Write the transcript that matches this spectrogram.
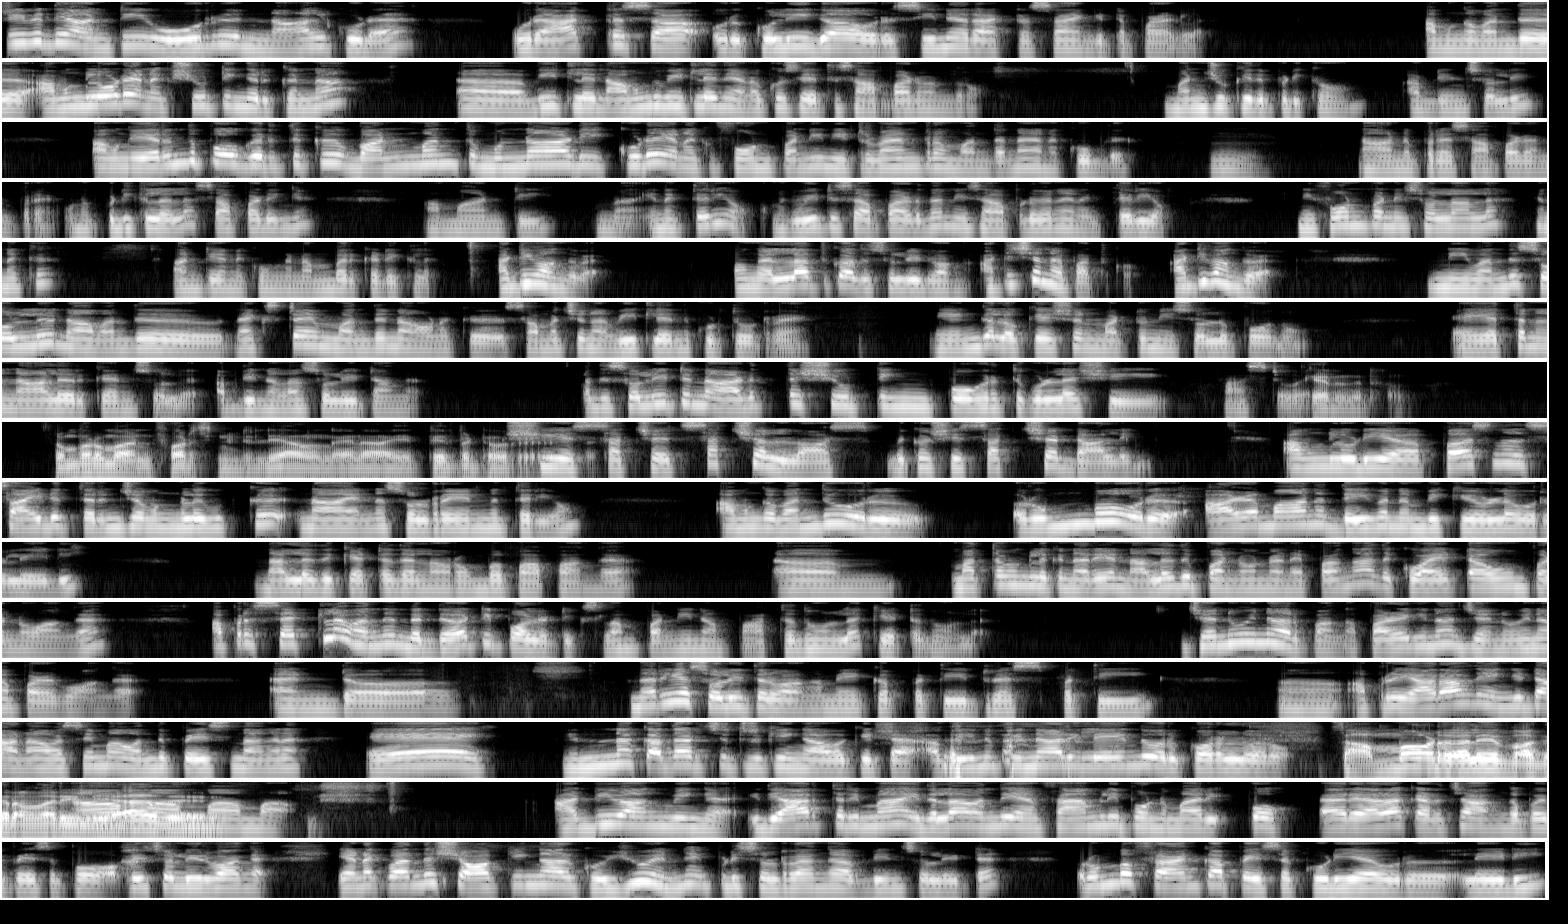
Srividya aunty ஒரு நாள் கூட ஒரு ஆக்ட்ரஸா, ஒரு கொலீகா, ஒரு சீனியர் ஆக்ட்ரஸா என்கிட்ட பழகல. அவங்க வந்து அவங்களோட எனக்கு ஷூட்டிங் இருக்குன்னா, அ வீட்லேருந்து அவங்க வீட்லேருந்து எனக்கும் சேர்த்து சாப்பாடு வந்துரும். "மஞ்சுக்கு இது பிடிக்கும்" அப்படின்னு சொல்லி, அவங்க இறந்து போகறதுக்கு 1 மந்த் முன்னாடி கூட எனக்கு ஃபோன் பண்ணி, "நீ ட்ரிவாண்ட்ரம் வந்தன்னா என்ன கூப்பிடு. ம். நான் அனுப்புறேன், சாப்பாடு அனுப்புறேன். உனக்கு பிடிக்கலல்ல சாப்பாடு இங்க?" "ஆமா ஆண்டி." "நான் எனக்கு தெரியும். உனக்கு வீட்டு சாப்பாடு தான் நீ சாப்பிடுவேன்னு எனக்கு தெரியும். நீ ஃபோன் பண்ணி சொல்லலாம்ல எனக்கு?" "ஆண்டி எனக்கு உங்கள் நம்பர் கிடைக்கல." அடி வாங்குவ. அவங்க எல்லாத்துக்கும் அதை சொல்லிடுவாங்க. அடிச்சனை பார்த்துக்கோ. அடி வாங்குவ. நீ வந்து சொல்லு, நான் வந்து நெக்ஸ்ட் டைம் வந்து நான் உனக்கு சமைச்சு நான் வீட்லேருந்து கொடுத்து விட்றேன் நீ எங்கே லொக்கேஷன் மட்டும் நீ சொல்லு போதும். எத்தனை நாள் இருக்கேன்னு சொல்லு." அப்படின்னெல்லாம் சொல்லிட்டாங்க. அது சொல்லிட்டு நான் அடுத்த ஷூட்டிங் போகறதுக்குள்ள ஷீ பாஸ்ட் ரொம்ப ரொம்ப அன்பார்ச்சுனேட் இல்லையா? அவங்க ஏன்னா எப்பேர்ப்பட்ட ஒரு she is such a such a loss because she is such a darling. அவங்களுடைய பெர்சனல் சைடு தெரிஞ்சவங்களுக்கு நான் என்ன சொல்றேன்னு தெரியும். அவங்க வந்து ஒரு ரொம்ப ஒரு ஆழமான தெய்வ நம்பிக்கையுள்ள ஒரு லேடி. நல்லது, கெட்டதெல்லாம் ரொம்ப பார்ப்பாங்க. அம் மத்தவங்களுக்கு நெறைய நல்லது பண்ணணும்னு நெனைப்பாங்க. அது குவைட்டாவும் பண்ணுவாங்க. அப்புறம் செட்ல வந்து இந்த டர்ட்டி பாலிடிக்ஸ்லாம் பண்ணி நான் பார்த்ததும் இல்ல, கேட்டதும் இல்ல. ஜெனுயினா இருப்பாங்க. பழகினா ஜெனுயினா பழகுவாங்க. அண்ட் நெறைய சொல்லி தருவாங்க. மேக்கப் பத்தி, ட்ரெஸ் பத்தி. அ அப்புறம் யாராவது என்கிட்ட அனாவசியமா வந்து பேசுனாங்கன்னா, "ஏய்! என்ன கதை அடிச்சிட்டு இருக்கீங்க அவகிட்ட?" அப்படின்னு பின்னாடிலேருந்து ஒரு குரல் வரும். அம்மாவோட வேலைய பார்க்குற மாரி இல்லையா? ஆமா, ஆமா. அடி வாங்குவீங்க. "இது யார் தெரியுமா? இதெல்லாம் வந்து என் ஃபேமிலி பொண்ணு மாதிரி போ! வேற யாரா கிடைச்சா அங்க போய் பேசு போ" அப்படின்னு சொல்லிடுவாங்க எனக்கு வந்து ஷாக்கிங்கா இருக்கும். "ஐயோ! என்ன இப்படி சொல்றாங்க?" அப்படின்னு சொல்லிட்டு. ரொம்ப ஃப்ராங்கா பேசக்கூடிய ஒரு லேடி.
